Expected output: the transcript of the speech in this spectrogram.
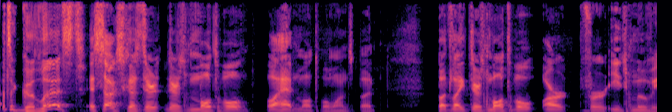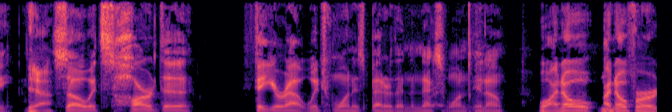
That's a good list. It sucks because there, there's multiple. Well, I had multiple ones, but but like there's multiple art for each movie, Yeah. so it's hard to figure out which one is better than the next one. You know. Well, I know, Mm-hmm. I know. For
